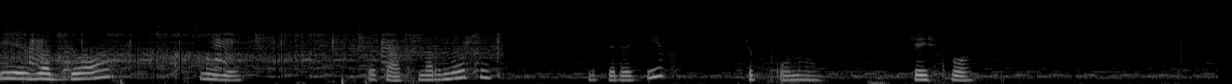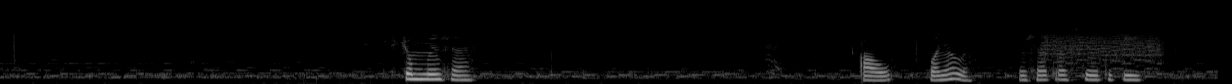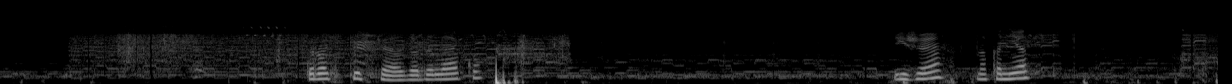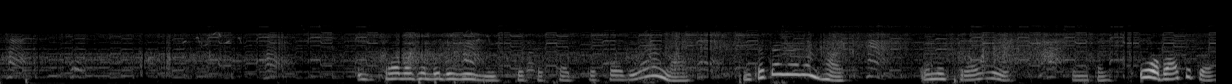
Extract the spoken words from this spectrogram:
Ти задор. Ну є. Отак, нырнути середів, щоб воно ще йшло. Що ми вже. Ау, поняли? Вже трошки отакий. Трошки ще задалеко. І вже, наконец. І треба вже буде її писати, походу. Я не знаю. Ну це там не мангас. Вони сразу. Вони там. О, бачите?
